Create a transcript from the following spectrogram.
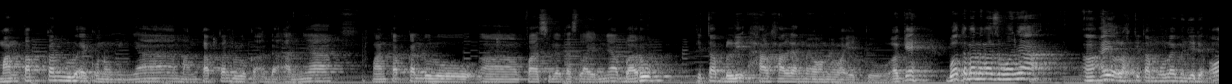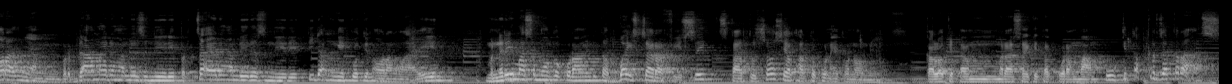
Mantapkan dulu ekonominya mantapkan dulu keadaannya mantapkan dulu uh, fasilitas lainnya baru kita beli hal-hal yang mewah-mewah itu. Oke? Okay? buat teman-teman semuanya uh, ayolah kita mulai menjadi orang yang berdamai dengan diri sendiri percaya dengan diri sendiri tidak mengikuti orang lain menerima semua kekurangan kita baik secara fisik status sosial ataupun ekonomi kalau kita merasa kita kurang mampu kita kerja keras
